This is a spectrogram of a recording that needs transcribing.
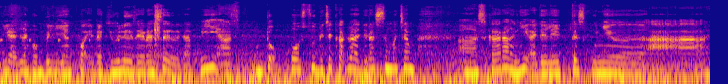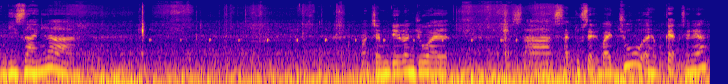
dia adalah pembeli yang quite regular saya rasa. Tapi uh, untuk post tu dia cakap lah dia rasa macam uh, sekarang ni ada latest punya uh, design lah. Macam dia orang jual uh, satu set baju eh bukan macam ni ah.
